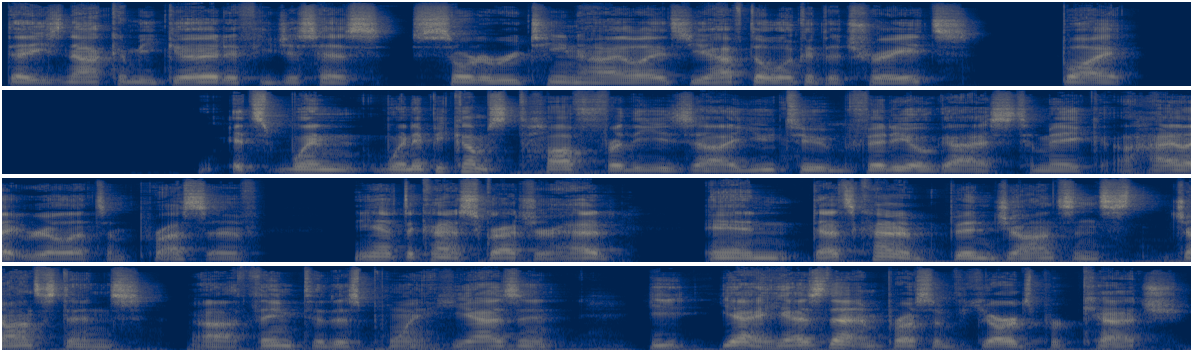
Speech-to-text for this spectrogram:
that he's not going to be good if he just has sort of routine highlights. You have to look at the traits, but it's when when it becomes tough for these uh, YouTube video guys to make a highlight reel that's impressive, you have to kind of scratch your head, and that's kind of been Johnson's Johnston's uh, thing to this point. He hasn't he yeah he has that impressive yards per catch,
